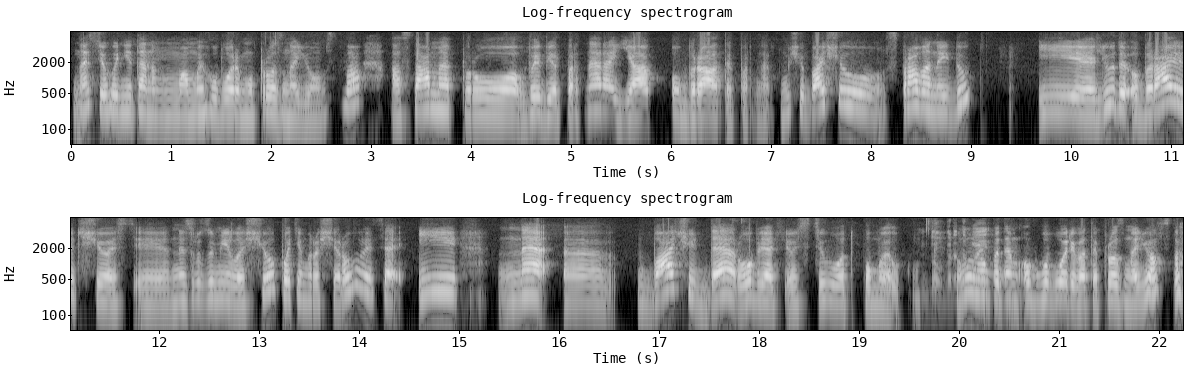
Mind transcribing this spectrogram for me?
У нас сьогодні тема ми говоримо про знайомства, а саме про вибір партнера, як обрати партнера. Тому що бачу, справи не йдуть, і люди обирають щось, е, незрозуміло що, потім розчаровуються і не е, бачать, де роблять ось цю от помилку. Добре, Тому ми будемо обговорювати про знайомство,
